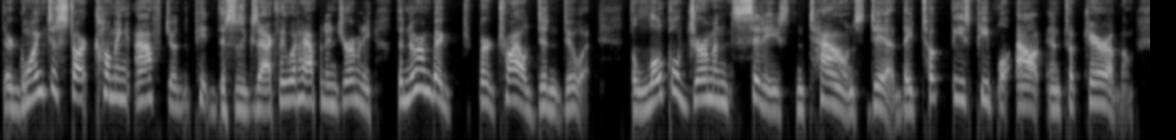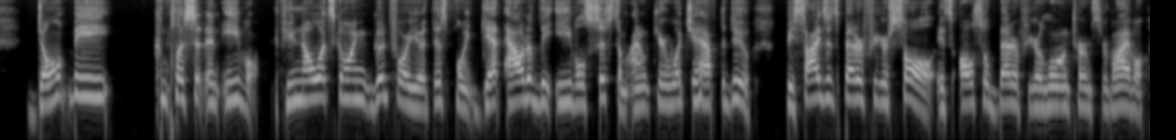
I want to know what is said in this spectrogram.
They're going to start coming after the. This is exactly what happened in Germany. The Nuremberg trial didn't do it. The local German cities and towns did. They took these people out and took care of them. Don't be complicit in evil. If you know what's going good for you at this point, get out of the evil system. I don't care what you have to do. Besides, it's better for your soul. It's also better for your long term survival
